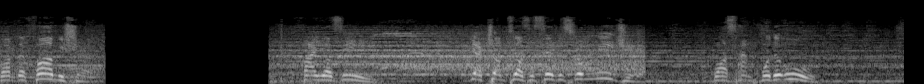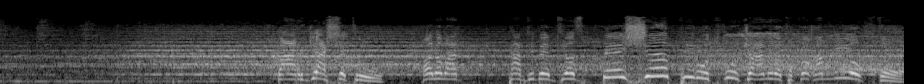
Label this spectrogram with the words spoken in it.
بار دفاع میشه. فیازی یک امتیاز سرویس رو می‌گیره. باز هم خود او. برگشت تو. حالا باید تبدیل به امتیاز بشه. پیروتفو که همین اتفاق هم میفته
